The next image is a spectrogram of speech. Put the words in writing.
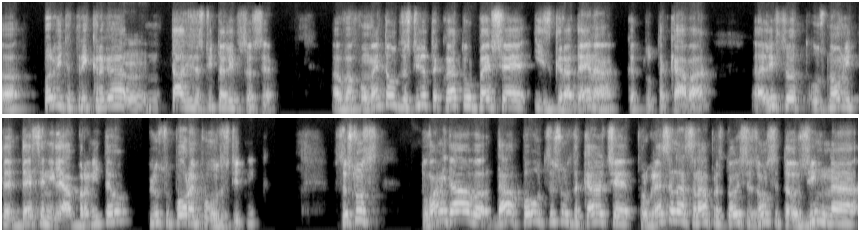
А, първите три кръга тази защита липсваше. в момента от защитата, която беше изградена като такава, липсват основните десен и ляв бранител, плюс опорен полузащитник. Всъщност, това ми дава, дава повод всъщност да кажа, че прогреса на Арсенал през този сезон се дължи на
